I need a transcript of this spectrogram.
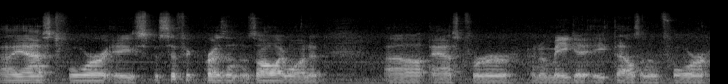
I asked for a specific present, was all I wanted. Uh, asked for an Omega 8004 uh,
